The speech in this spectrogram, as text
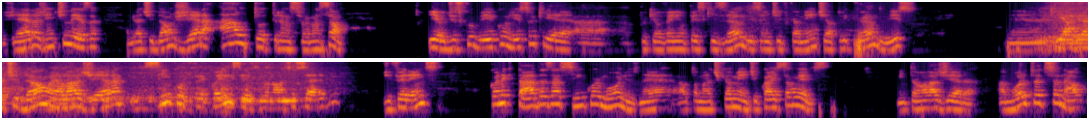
gera gentileza. A gratidão gera autotransformação. E eu descobri com isso que é a, porque eu venho pesquisando cientificamente, aplicando isso, é, que a gratidão ela gera cinco frequências no nosso cérebro diferentes, conectadas a cinco hormônios, né, automaticamente. E quais são eles? Então ela gera amor tradicional,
